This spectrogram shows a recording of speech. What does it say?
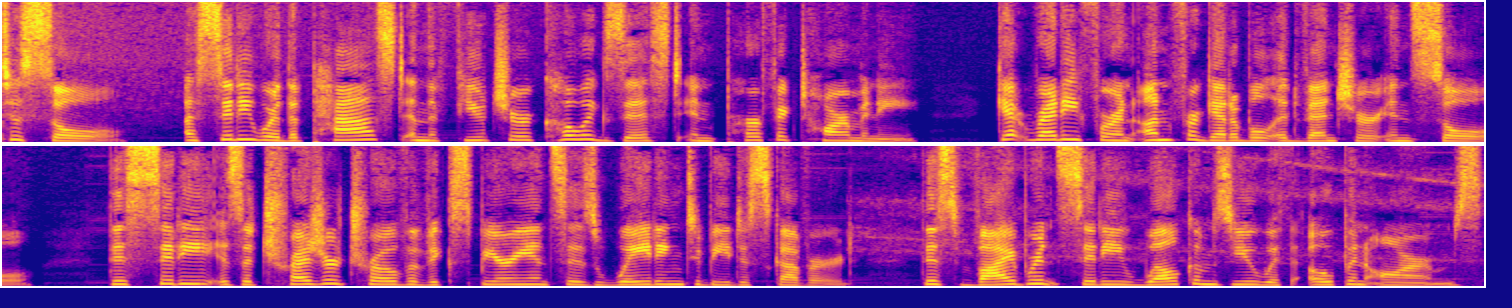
to Seoul, a city where the past and the future coexist in perfect harmony. Get ready for an unforgettable adventure in Seoul. This city is a treasure trove of experiences waiting to be discovered. This vibrant city welcomes you with open arms.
